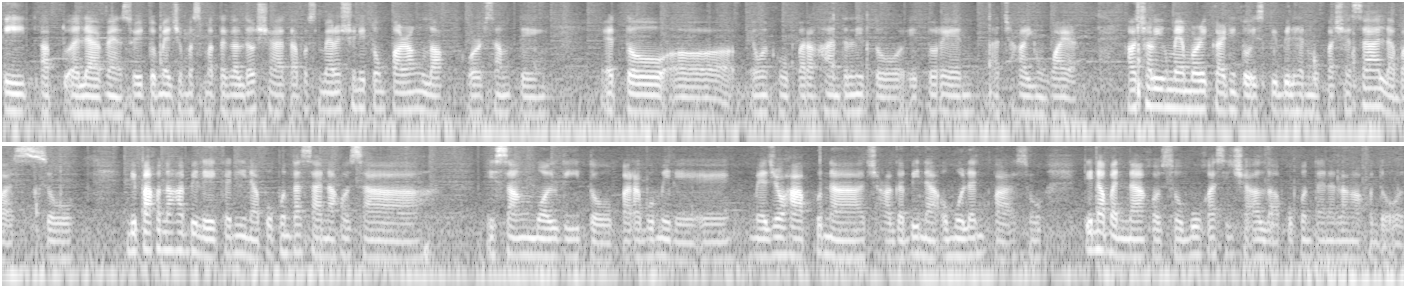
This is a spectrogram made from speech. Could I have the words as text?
8 up to 11. So ito medyo mas matagal daw siya. Tapos meron siya nitong parang lock or something. Ito, uh, ewan ko parang handle nito. Ito rin at saka yung wire. Actually yung memory card nito is bibilhan mo pa siya sa labas. So hindi pa ako nakabili kanina. Pupunta sana ako sa isang mall dito para bumili eh medyo hapon na tsaka gabi na umulan pa so tinaban na ako so bukas inshallah pupunta na lang ako doon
